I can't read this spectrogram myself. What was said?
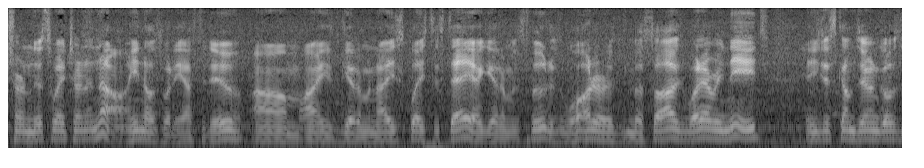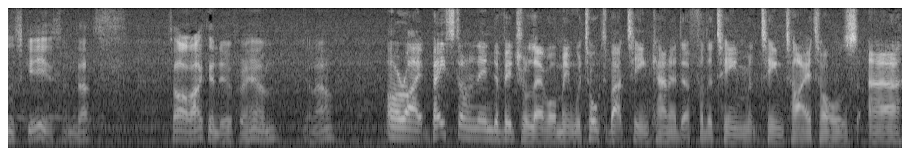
turn this way, turn it. No, he knows what he has to do. Um, I get him a nice place to stay. I get him his food, his water, his massage, whatever he needs he just comes there and goes and skis, and that's that's all I can do for him, you know. All right, based on an individual level, I mean, we talked about Team Canada for the team team titles. Uh,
